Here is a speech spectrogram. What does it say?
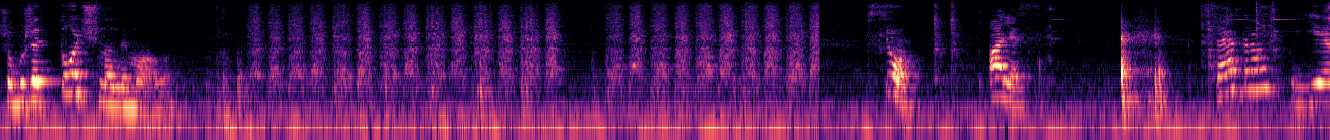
щоб уже точно немало. Все, Аліс. Цедра є.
